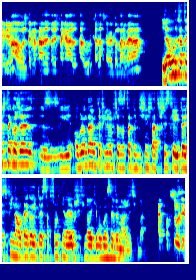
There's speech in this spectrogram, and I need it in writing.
nagrywało, że tak naprawdę to jest taka laurka dla całego Marvela. I laurka też tego, że z, oglądałem te filmy przez ostatnie 10 lat wszystkie i to jest finał tego i to jest absolutnie najlepszy finał, jaki mogłem sobie wymarzyć chyba. Tak, Absolutnie.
